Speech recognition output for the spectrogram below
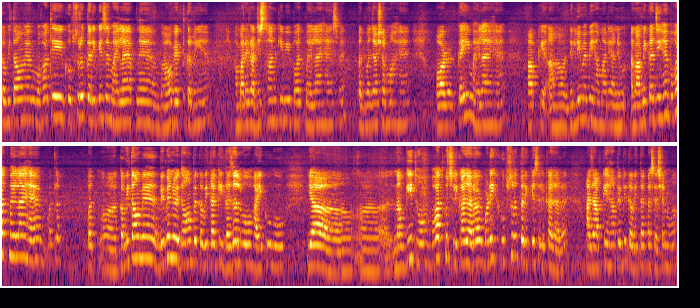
कविताओं में बहुत ही खूबसूरत तरीके से महिलाएँ अपने भाव व्यक्त कर रही हैं। हमारे राजस्थान की भी बहुत महिलाएँ हैं इसमें, पद्मजा शर्मा हैं और कई महिलाएँ हैं। आपके दिल्ली में भी हमारे अनामिका जी हैं, बहुत महिलाएँ हैं मतलब कविताओं में विभिन्न विधाओं पर कविता की गज़ल हो, हाइकू हो या नवगीत हो बहुत कुछ लिखा जा रहा है और बड़ी खूबसूरत तरीके से लिखा जा रहा है। आज आपके यहाँ पे भी कविता का सेशन हुआ।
